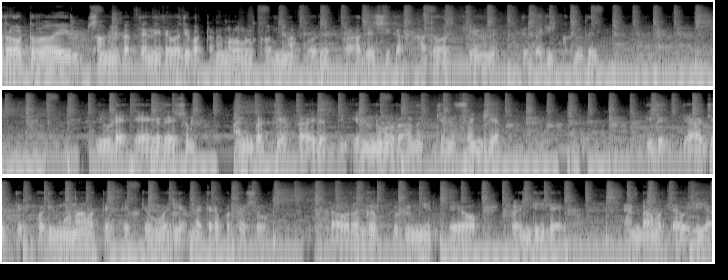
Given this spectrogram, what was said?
റോട്ടുറവയും സമീപത്തെ നിരവധി പട്ടണങ്ങളും ഉൾക്കൊള്ളുന്ന ഒരു പ്രാദേശിക അതോറിറ്റിയാണ് ഇത് ഭരിക്കുന്നത്. ഇവിടെ ഏകദേശം അൻപത്തി എട്ടായിരത്തി എണ്ണൂറാണ് ജനസംഖ്യ. ഇത് രാജ്യത്തെ പതിമൂന്നാമത്തെ ഏറ്റവും വലിയ നഗരപ്രദേശവും. ടൗറംഗക്ക് പിന്നിൽ ബേ ഓഫ് പ്ലന്റിയിലെ രണ്ടാമത്തെ വലിയ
